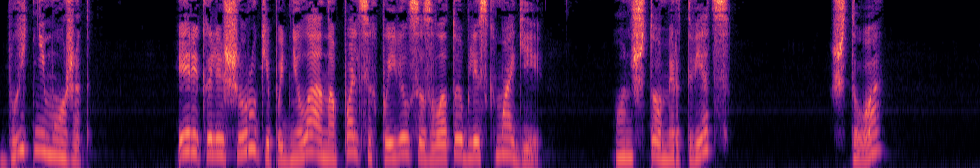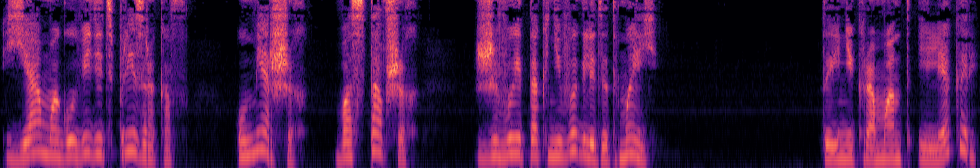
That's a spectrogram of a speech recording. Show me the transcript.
Быть не может. Эрика лишь руки подняла, а на пальцах появился золотой блеск магии. Он что, мертвец? Что? Я могу видеть призраков, умерших, восставших. Живые так не выглядят, Мэй. Ты некромант и лекарь?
